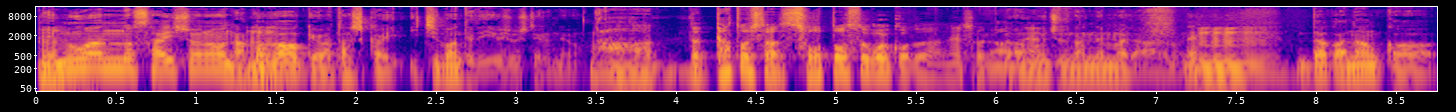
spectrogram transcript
M1 の最初の中川家は確か一番手で優勝してるのよ。ああ、だ、だとしたら相当すごいことだね、それはね。もう十何年前だ、あれはね。だからなんか、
